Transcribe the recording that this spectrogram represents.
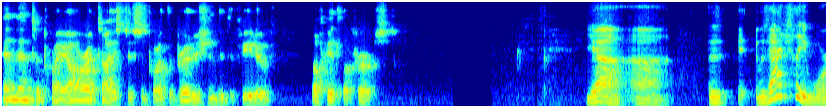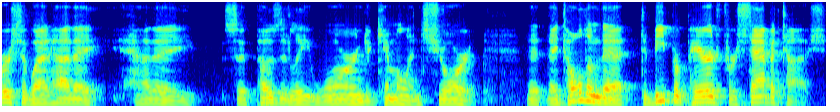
and then to prioritize to support the British in the defeat of, of Hitler first. Yeah, uh, it was actually worse about how they how they supposedly warned Kimmel and Short that they told them that to be prepared for sabotage.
